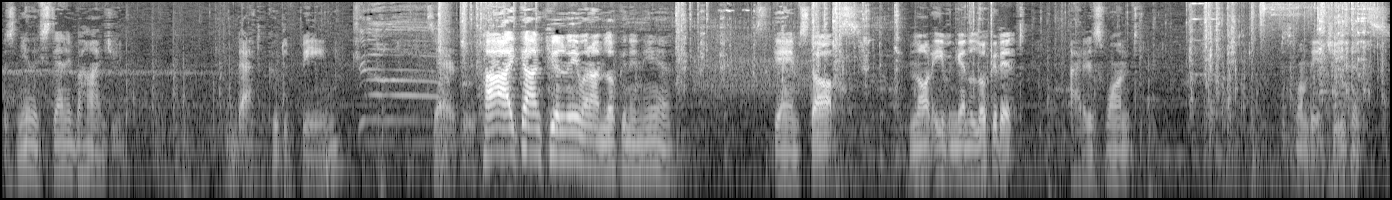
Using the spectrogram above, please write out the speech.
Was nearly standing behind you. That could have been terrible. Hi, can't kill me when I'm looking in here. This game stops. I'm not even gonna look at it. I just want, just want the achievements.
